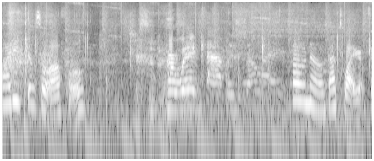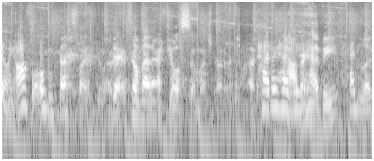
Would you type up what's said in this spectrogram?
Why do you feel so awful? Her wig cap is showing. Oh no, that's why you're feeling awful. That's why I feel okay. There, feel better? I feel so much better. Powder heavy. Powder heavy. Head- Look,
